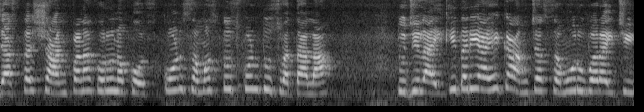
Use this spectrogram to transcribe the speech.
जास्त शानपणा करू नकोस. कोण समजतोस कोण तू स्वतःला? तुझी लायकी तरी आहे का आमच्यासमोर उभं राहायची?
